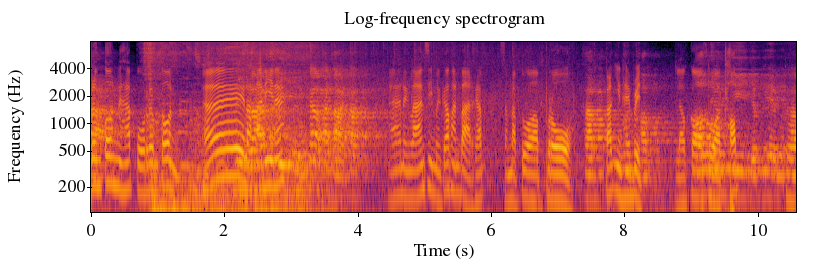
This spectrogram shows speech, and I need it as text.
เริ่มต้นนะครับ โปรเริ่มต้น เอ้ย ราคาดีนะ9,000 บาทครับอ่าหนึ่งล้านสี่หมื่นเก้าพันบาทครับสำหรับตัว Pro ครับ Plug-in Hybrid ครับแล้วก็ตัว Top ตัว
